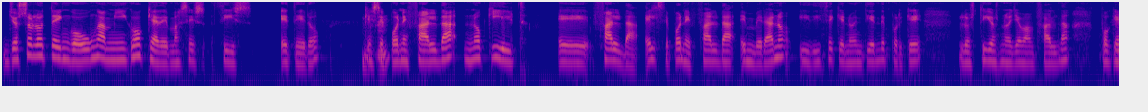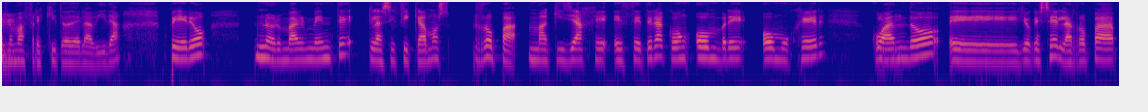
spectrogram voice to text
yo solo tengo un amigo que además es cis hetero, que se pone falda, no kilt, eh, falda. Él se pone falda en verano y dice que no entiende por qué los tíos no llevan falda, porque es lo mm. más fresquito de la vida. Pero normalmente clasificamos ropa, maquillaje, etcétera, con hombre o mujer, cuando, eh, yo qué sé, la ropa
